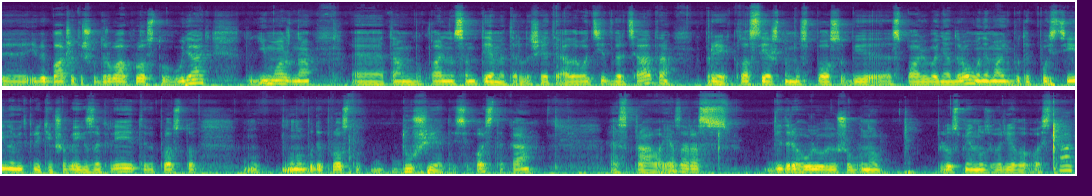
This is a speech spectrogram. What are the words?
е, і ви бачите, що дрова просто гудять, тоді можна е, там буквально сантиметр лишити. Але оці дверцята при класичному способі е, спалювання дров вони мають бути постійно відкриті. Якщо ви їх закриєте, ви просто ну, воно буде просто душитися. Ось така е, справа. Я зараз відрегулюю, щоб воно плюс-мінус горіло ось так,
